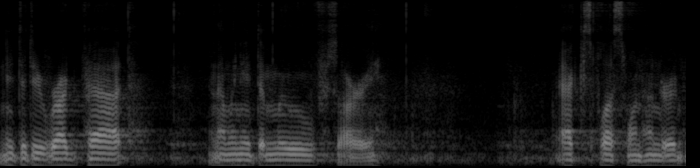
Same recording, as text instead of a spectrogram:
need to do rug pat, and then we need to move, sorry, x plus 100.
